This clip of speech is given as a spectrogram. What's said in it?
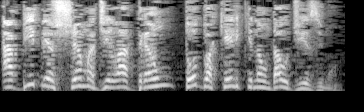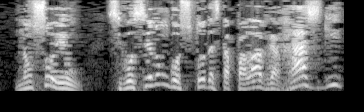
A Bíblia chama de ladrão todo aquele que não dá o dízimo. Não sou eu. Se você não gostou desta palavra, rasgue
